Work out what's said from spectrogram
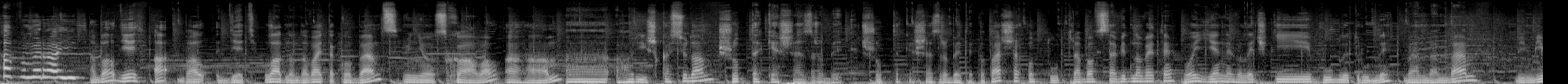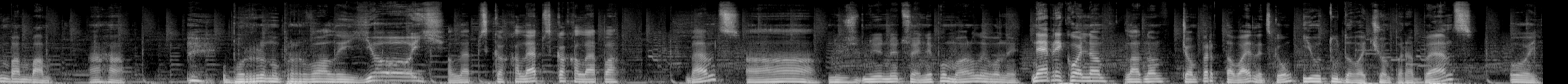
А помирають! Обалдеть, обалдеть. Ладно, давай тако бемц. Він його схавав. Ага. А, горішка сюди. Щоб таке ще зробити? Щоб таке ще зробити? По-перше, отут треба все відновити. Бо є невеличкі бубли-трубли. Бем-бем-бем. Бім-бім-бам-бам. Ага. Оборону прорвали. Йой! Халепська, халепська, халепа. Бемц? А, не, не, не це, не померли вони. Не прикольно. Ладно, чомпер, давай, let's go. І отут давай чомпера. Бемц. Ой.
